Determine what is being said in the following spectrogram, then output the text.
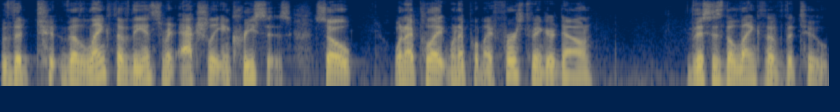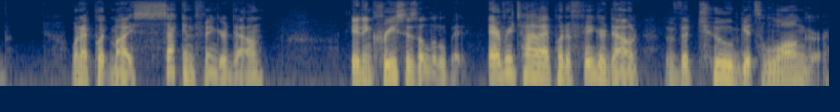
the, the length of the instrument actually increases. So when I play, when I put my first finger down, this is the length of the tube. When I put my second finger down, it increases a little bit. Every time I put a finger down, the tube gets longer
